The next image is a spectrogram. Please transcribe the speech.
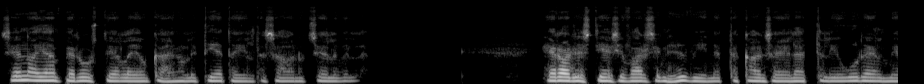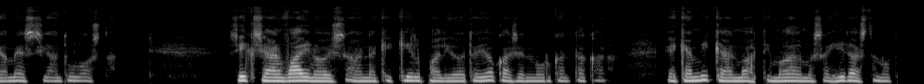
sen ajan perusteella, jonka hän oli tietäjiltä saanut selville. Herodes tiesi varsin hyvin, että kansa elätteli uudelmia Messiaan tulosta. Siksi hän vainoissaan näki kilpailijoita jokaisen nurkan takana, eikä mikään mahti maailmassa hidastanut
